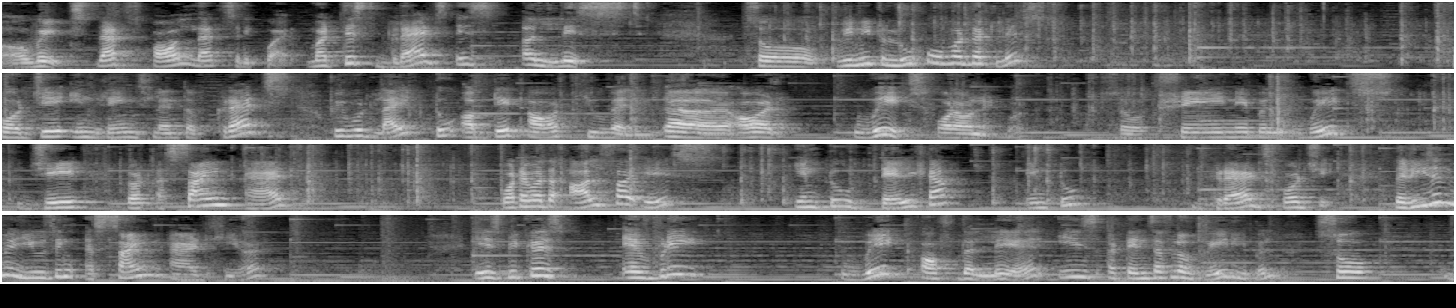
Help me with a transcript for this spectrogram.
uh, weights. That's all that's required. But this grads is a list. So we need to loop over that list for j in range length of grads. We would like to update our q value, uh, our weights for our network. So trainable weights j dot assign add whatever the alpha is into delta into grads for j. The reason we're using assign add here is because every weight of the layer is a TensorFlow variable so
